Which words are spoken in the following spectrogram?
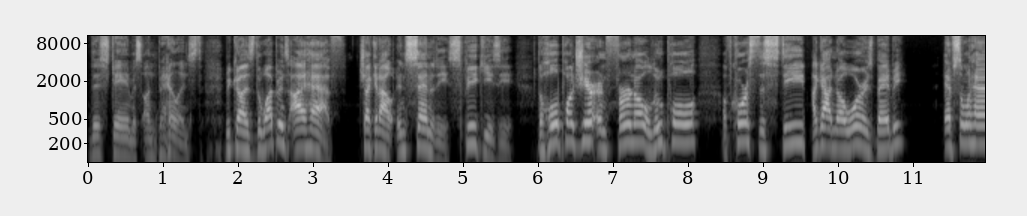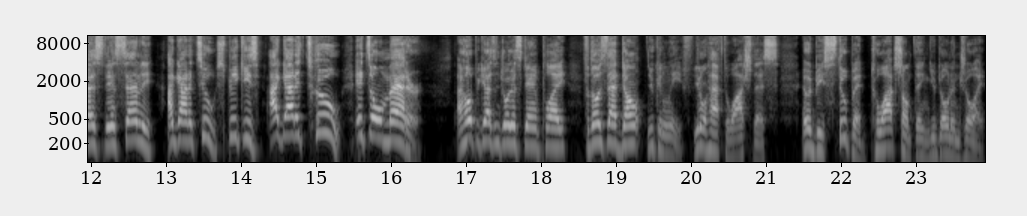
this game is unbalanced. Because the weapons I have, check it out, Insanity, Speakeasy, the hole punch here, Inferno, Loophole, of course the Steed, I got no worries, baby. If someone has the Insanity, I got it too. Speakeasy, I got it too. It don't matter. I hope you guys enjoy this gameplay. For those that don't, you can leave. You don't have to watch this. It would be stupid to watch something you don't enjoy.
